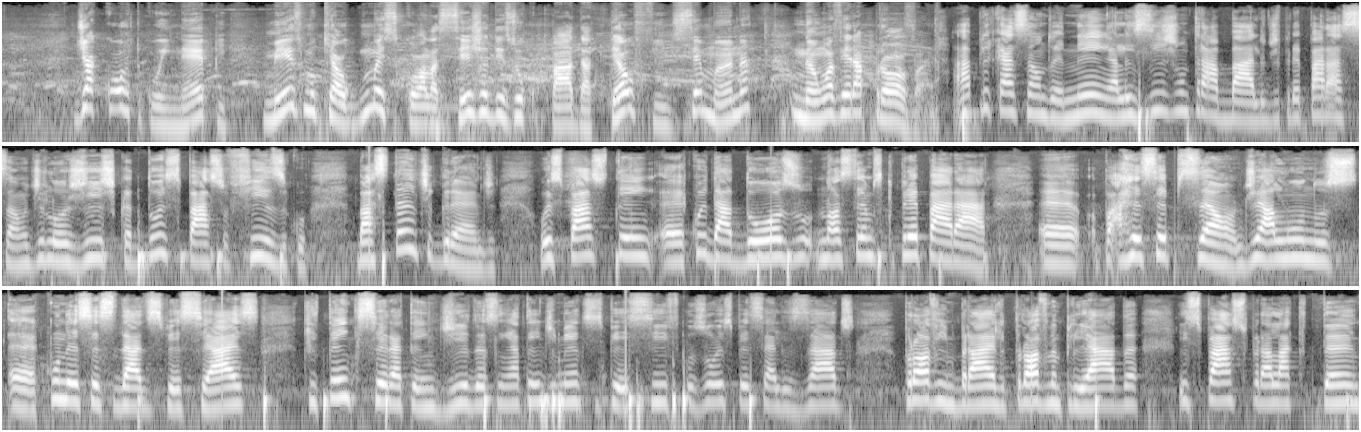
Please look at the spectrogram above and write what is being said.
De acordo com o INEP, mesmo que alguma escola seja desocupada até o fim de semana, não haverá prova. A aplicação do Enem exige um trabalho de preparação, de logística do espaço físico bastante grande. O espaço tem é, cuidadoso, nós temos que preparar é, a recepção de alunos é, com necessidades especiais, que têm que ser atendidas em atendimentos específicos ou especializados, prova em braille, prova ampliada, espaço para lactantes,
